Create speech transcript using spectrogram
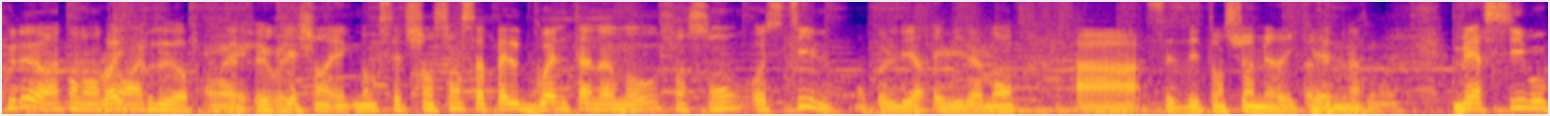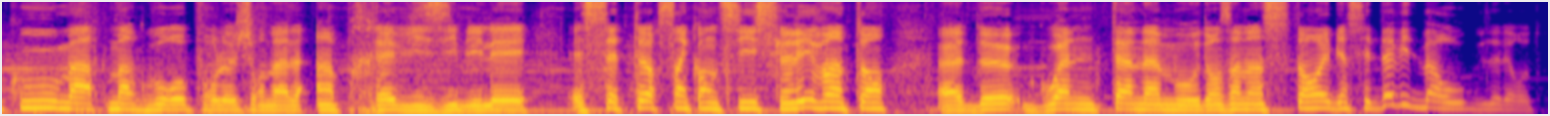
Cooder hein, qu'on entend. Ray Cooder, tout à fait, oui. donc cette chanson s'appelle Guantanamo, chanson hostile, on peut le dire évidemment, à cette détention américaine. À cette prison, ouais. Merci beaucoup Marc, Marc Bourreau pour le journal imprévisible. Il est 7h56, les 20 ans euh, de Guantanamo. Dans un instant, eh bien c'est David Barou que vous allez retrouver.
